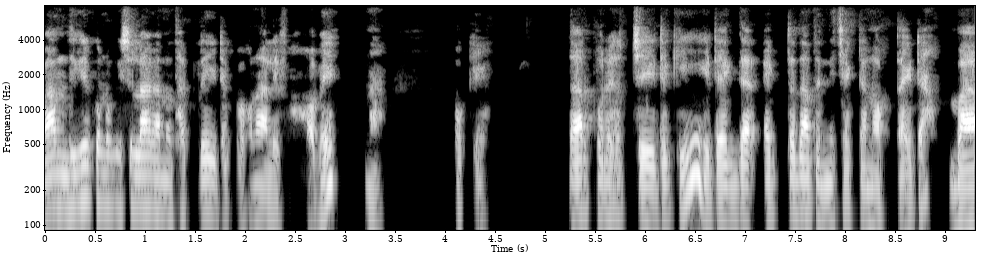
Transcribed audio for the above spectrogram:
বাম দিকে কোনো কিছু লাগানো থাকলে এটা কখনো আলিফ হবে না। ওকে। তারপরে হচ্ছে এটা কি? এটা একটা দাঁতের নিচে একটা নক্তা এটা বা।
